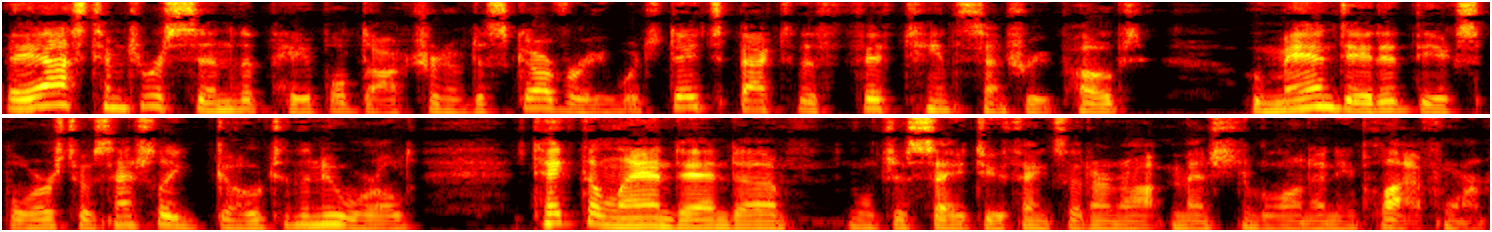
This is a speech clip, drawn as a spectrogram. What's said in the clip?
They asked him to rescind the papal doctrine of discovery, which dates back to the 15th century popes who mandated the explorers to essentially go to the New World, take the land, and, uh, we'll just say, do things that are not mentionable on any platform.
